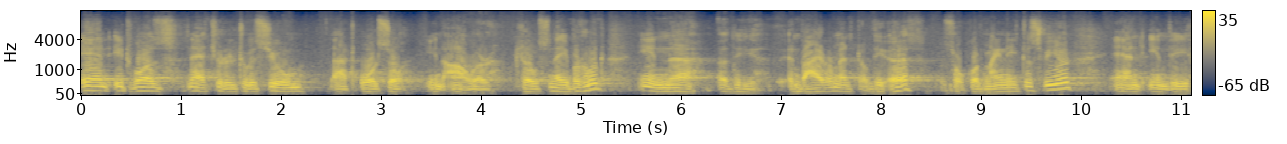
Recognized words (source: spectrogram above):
And it was natural to assume that also in our close neighborhood, in uh, the environment of the Earth, so-called magnetosphere, and in the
